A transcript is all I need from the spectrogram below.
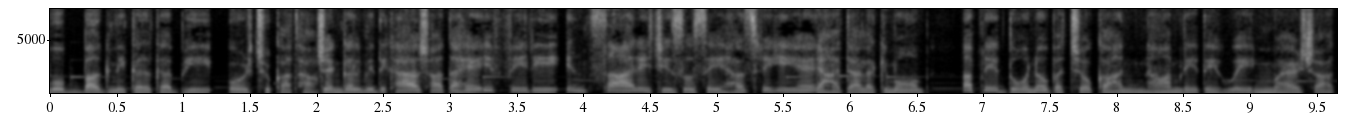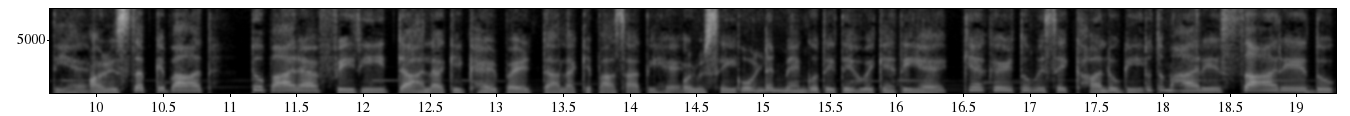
वो बग निकल कर भी उड़ चुका था। जंगल में दिखाया जाता है कि फेरी इन सारी चीज़ों से हंस रही है। यहाँ टाला की मोम अपने दोनों बच्चों का नाम लेते हुए मर जाती है। और इस सब के बाद दोबारा फेरी टाला के घर पर टाला के पास आती है और उसे गोल्डन मैंगो देते हुए कहती है कि अगर तुम इसे खा लोगी तो तुम्हारे सारे दुख,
